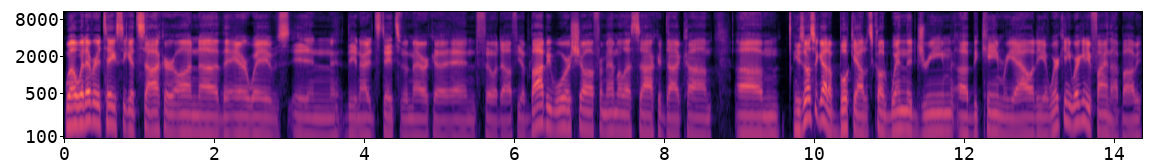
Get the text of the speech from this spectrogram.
Well, whatever it takes to get soccer on uh, the airwaves in the United States of America and Philadelphia. Bobby Warshaw from MLSsoccer.com. Um, he's also got a book out. It's called When the Dream uh, Became Reality. Where can you, where can you find that, Bobby?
